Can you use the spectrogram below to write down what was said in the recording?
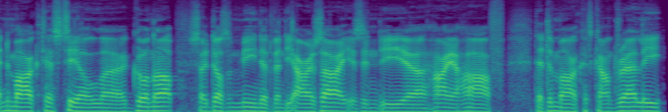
and the market has still uh, gone up so it doesn't mean that when the RSI is in the uh, higher half that the market can't rally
